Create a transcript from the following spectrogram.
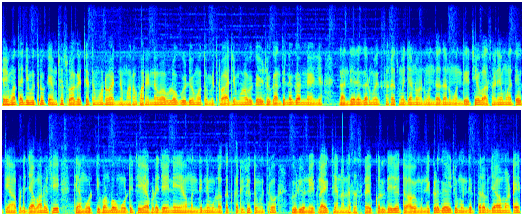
જય માતાજી મિત્રો, કેમ છો? સ્વાગત છે તમારું આજના મારા ફરી નવા બ્લોગ વિડીયોમાં. તો મિત્રો, આજે હું આવી ગયો છું ગાંધીનગર ને અહીંયા ગાંધીનગરમાં એક સરસ મજાનું હનુમાન દાદાનું મંદિર છે, વાસણિયા મહાદેવ. ત્યાં આપણે જવાનું છે. ત્યાં મૂર્તિ પણ બહુ મોટી છે. આપણે જઈને આ મંદિરની મુલાકાત કરીશું. તો મિત્રો, વિડીયોને એક લાઇક ચેનલને સબસ્ક્રાઈબ કરી દેજો. તો હવે હું નીકળી ગયો છું મંદિર તરફ જવા માટે.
